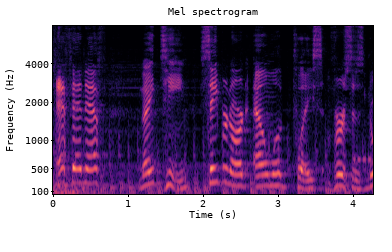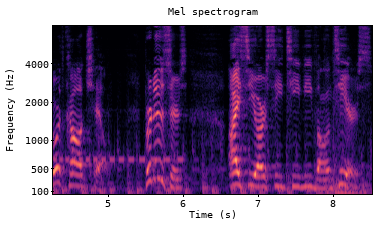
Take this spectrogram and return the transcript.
FNF 19 St. Bernard Elmwood Place versus North College Hill. Producers ICRC TV Volunteers.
